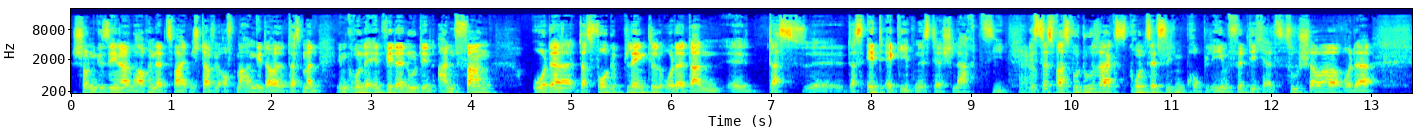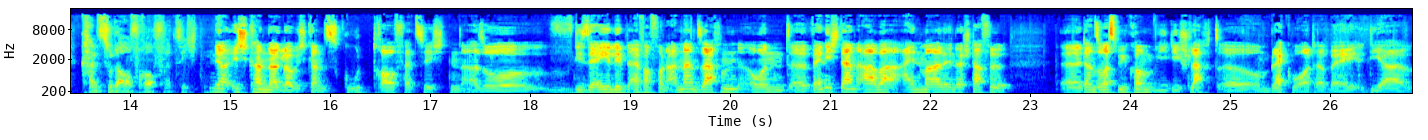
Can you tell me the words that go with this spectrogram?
schon gesehen hat und auch in der zweiten Staffel oft mal angedeutet, dass man im Grunde entweder nur den Anfang oder das Vorgeplänkel oder dann äh, das, äh, das Endergebnis der Schlacht sieht. Ja. Ist das was, wo du sagst, grundsätzlich ein Problem für dich als Zuschauer oder kannst du da auch drauf verzichten? Ja, ich kann da, glaube ich, ganz gut drauf verzichten. Also die Serie lebt einfach von anderen Sachen und äh, wenn ich dann aber einmal in der Staffel äh, dann sowas bekomme wie die Schlacht äh, um Blackwater Bay, die ja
